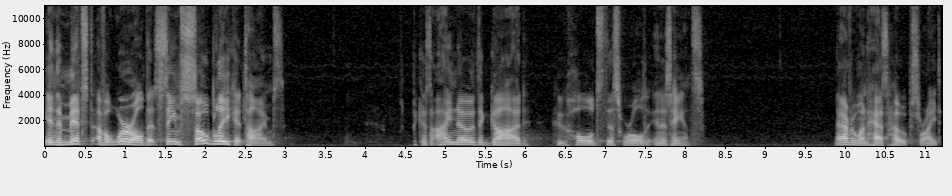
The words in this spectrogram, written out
in the midst of a world that seems so bleak at times. Because I know the God who holds this world in his hands. Now, everyone has hopes, right?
